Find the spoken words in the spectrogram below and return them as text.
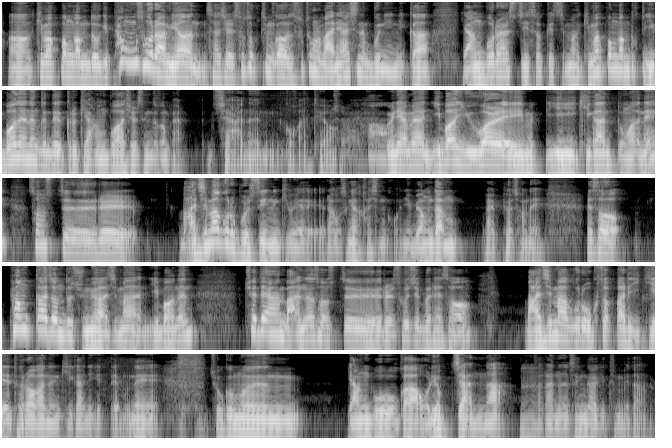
어, 김학범 감독이 평소라면 사실 소속팀과 소통을 많이 하시는 분이니까 양보를 할 수도 있었겠지만 김학범 감독도 이번에는 근데 그렇게 양보하실 생각은 받지 않은 것 같아요. 그렇죠. 어. 왜냐하면 이번 6월 A, 이 기간 동안에 선수들을 마지막으로 볼 수 있는 기회라고 생각하시는 거거든요. 명단 발표 전에. 그래서 평가전도 중요하지만 이번은 최대한 많은 선수들을 소집을 해서 마지막으로 옥석 가리기에 들어가는 기간이기 때문에 조금은 양보가 어렵지 않나라는 생각이 듭니다.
